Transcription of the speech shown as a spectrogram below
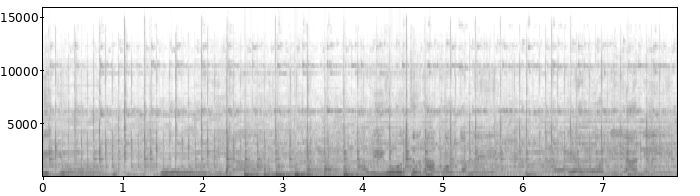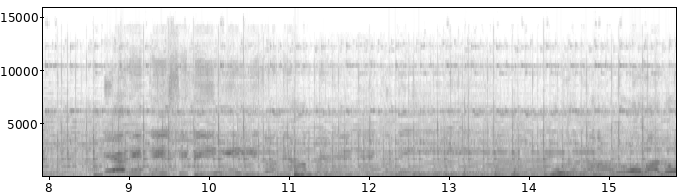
રાખી ગયો ઓલિયા. આવી ઓથ રાખો તમે એ ઓલિયાની. એ રીતિ સીધી જોને આપે રે ઘણી પૂરણ હારો વાલો.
